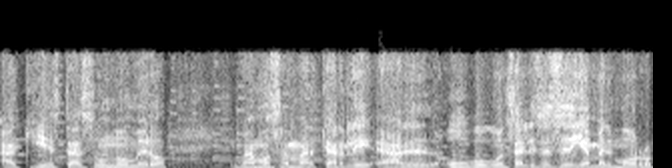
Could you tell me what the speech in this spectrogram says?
Aquí está su número. Vamos a marcarle al Hugo González, ese se llama el morro.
